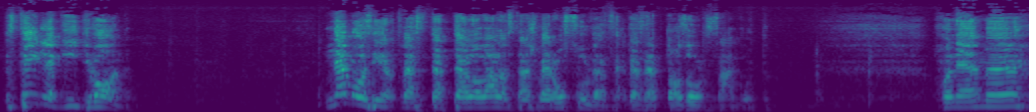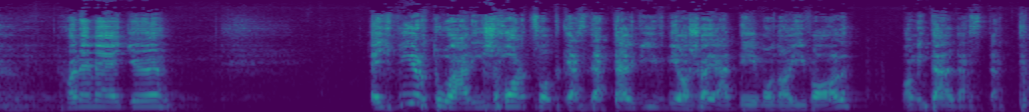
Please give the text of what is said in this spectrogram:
Ez tényleg így van. Nem azért vesztette el a választást, mert rosszul vezette az országot. Hanem, hanem egy, egy virtuális harcot kezdett el vívni a saját démonaival, amit elvesztett.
